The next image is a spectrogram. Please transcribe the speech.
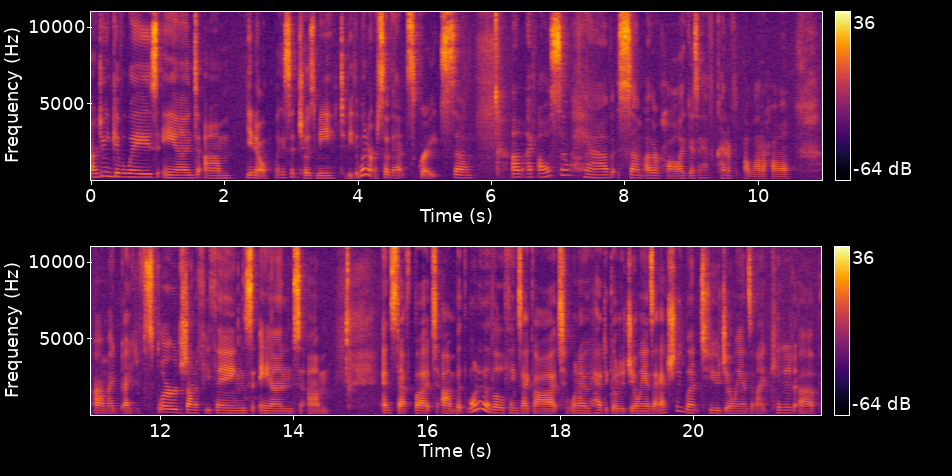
are doing giveaways and, um, you know, like I said, chose me to be the winner. So that's great. So um, I also have some other haul. I guess I have kind of a lot of haul. Um, I, I splurged on a few things and um, and stuff. But um, but one of the little things I got when I had to go to Joann's, I actually went to Joann's and I kitted up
